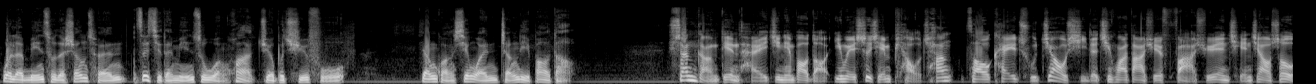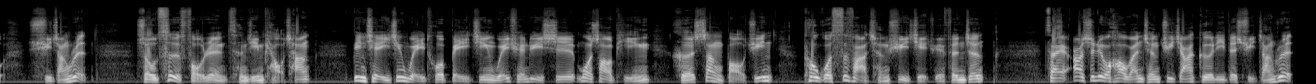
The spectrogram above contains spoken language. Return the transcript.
为了民族的生存，自己的民族文化绝不屈服。央广新闻整理报道。香港电台今天报道，因为涉嫌嫖娼遭开除教席的清华大学法学院前教授许章润，首次否认曾经嫖娼。并且已经委托北京维权律师莫少平和尚宝军透过司法程序解决纷争。在二十六号完成居家隔离的许章润，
